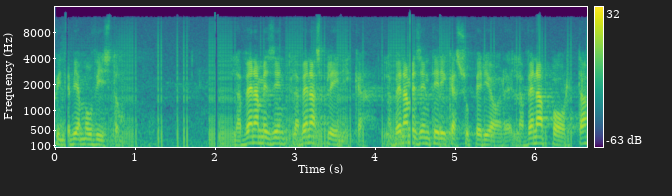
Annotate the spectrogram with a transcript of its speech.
Quindi abbiamo visto la vena, la vena, splenica, la vena mesenterica superiore, la vena porta,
